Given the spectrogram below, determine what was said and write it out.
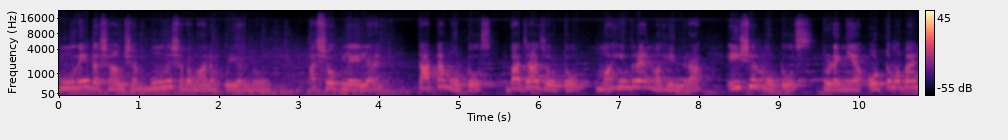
മൂന്ന് ദശാംശം മൂന്ന് ശതമാനം ഉയർന്നു. Ashok Leyland Tata Motors Bajaj auto Mahindra and Mahindra Eicher Motors തുടങ്ങിയ ഓട്ടോമൊബൈൽ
